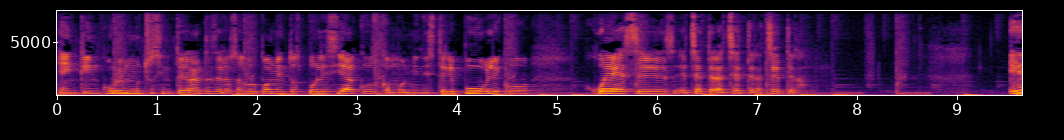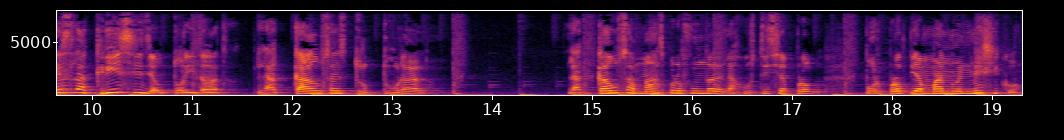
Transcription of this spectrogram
en que incurren muchos integrantes de los agrupamientos policíacos como el Ministerio Público, jueces, etcétera, etcétera, etcétera. Es la crisis de autoridad la causa estructural, la causa más profunda de la justicia por propia mano en México.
